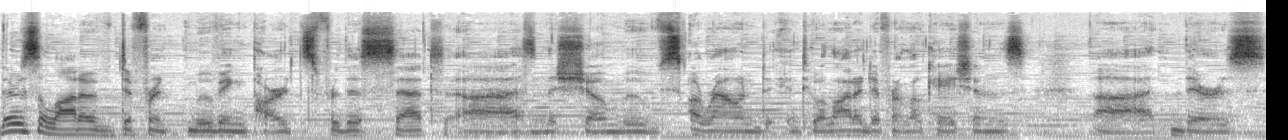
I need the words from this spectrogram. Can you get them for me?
There's a lot of different moving parts for this set. Uh, the show moves around into a lot of different locations. Uh, there's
